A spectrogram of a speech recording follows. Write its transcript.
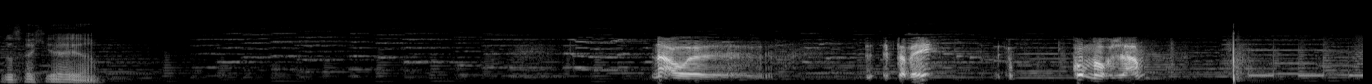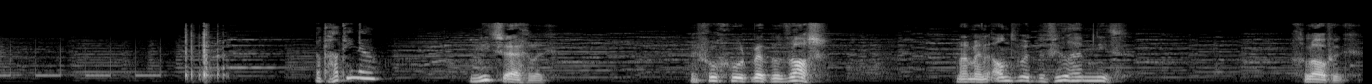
dat had jij, ja. Nou, eh... Tabé? Kom nog eens aan. Wat had hij nou? Niets eigenlijk. Hij vroeg hoe het met me was. Maar mijn antwoord beviel hem niet. Geloof ik.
